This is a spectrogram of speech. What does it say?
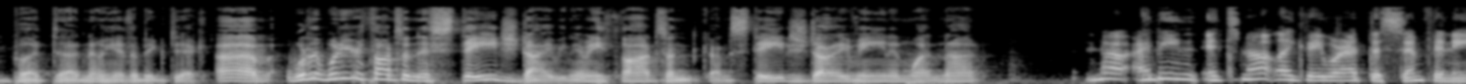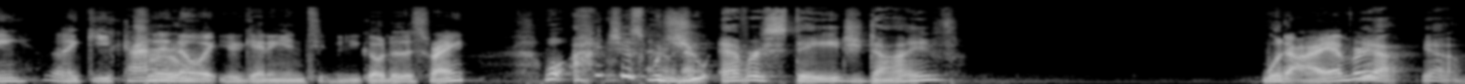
but uh, no, he has a big dick. Um, what are, what are your thoughts on this stage diving? Have any thoughts on, on stage diving and whatnot? No, I mean it's not like they were at the symphony. Like you kind of know what you're getting into when you go to this, right? Well, I just would you ever stage dive? Would I ever? Yeah, yeah.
